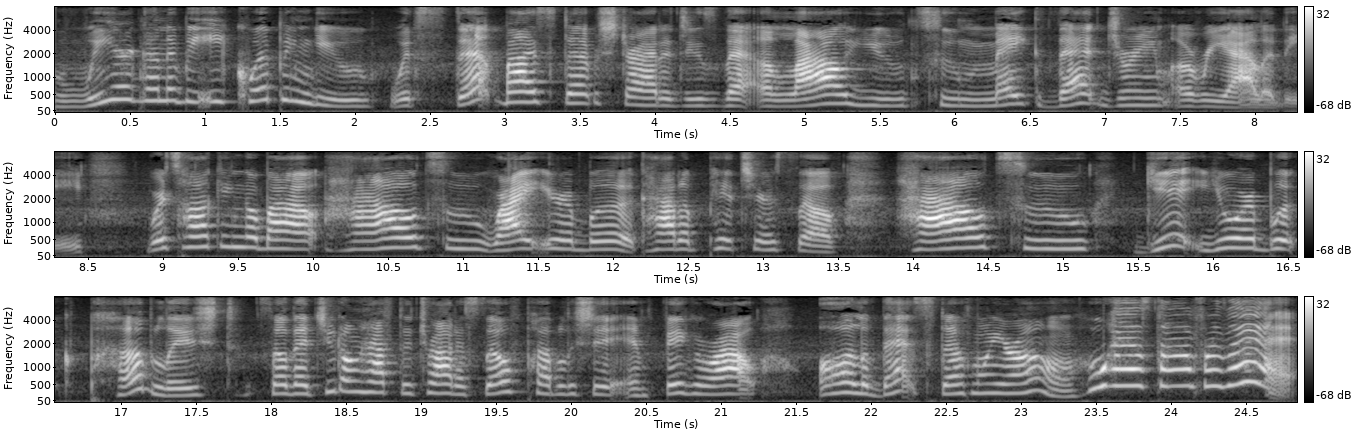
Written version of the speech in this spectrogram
we are going to be equipping you with step by step strategies that allow you to make that dream a reality. We're talking about how to write your book, how to pitch yourself, how to get your book published so that you don't have to try to self publish it and figure out all of that stuff on your own. Who has time for that?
